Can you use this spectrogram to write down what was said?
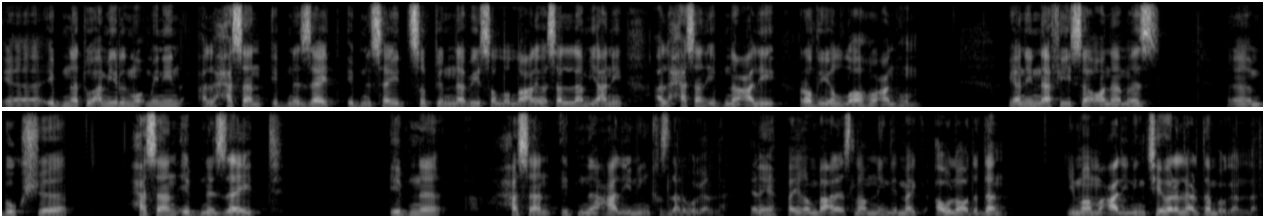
Ibnatu amiril mo'minin al hasan ibn zayd ibn sayd sibti nabiy sollallohu alayhi vasallam ya'ni al hasan ibn ali roziyallohu anhum ya'ni nafisa onamiz bu kishi hasan ibn zayd ibn hasan ibn alining qizlari bo'lganlar ya'ni payg'ambar alayhissalomning demak avlodidan imom alining chevaralaridan bo'lganlar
